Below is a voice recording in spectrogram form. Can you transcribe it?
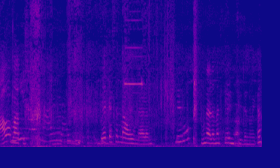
આવો વાપી વેકેશનમાં આવું ઉનાળામાં ઉનાળામાં કેવી સીઝન હોય કા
